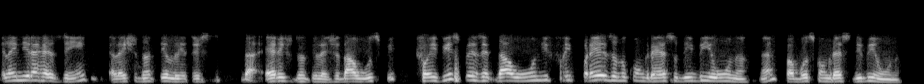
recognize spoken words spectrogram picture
Elenira Rezende, ela é estudante de letras, da, era estudante de letras da USP, foi vice-presidente da UNE e foi presa no congresso de Ibiúna, né, o famoso congresso de Ibiúna.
